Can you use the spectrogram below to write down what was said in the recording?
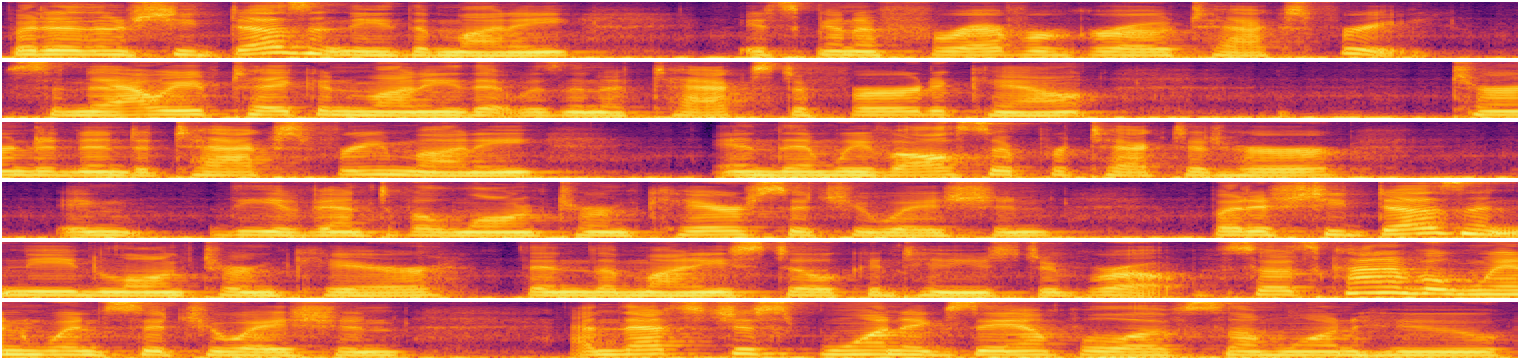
But if she doesn't need the money, it's going to forever grow tax-free. So now we've taken money that was in a tax-deferred account turned it into tax free money. And then we've also protected her in the event of a long term care situation. But if she doesn't need long term care, then the money still continues to grow. So it's kind of a win win situation. And that's just one example of someone who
